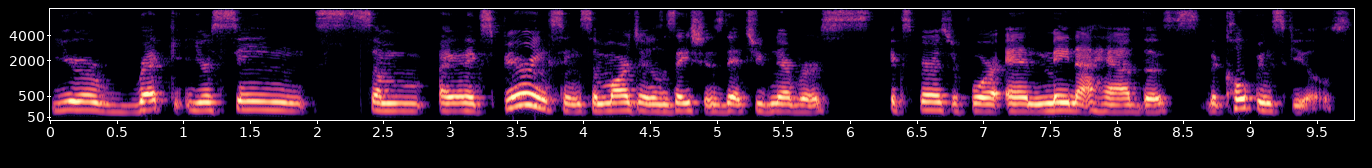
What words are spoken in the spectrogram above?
you're rec- you're seeing some and experiencing some marginalizations that you've never experienced before and may not have the the coping skills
